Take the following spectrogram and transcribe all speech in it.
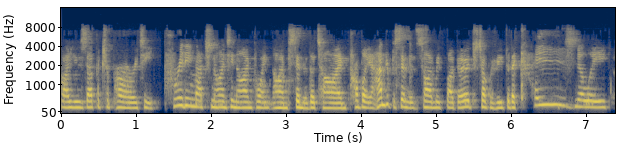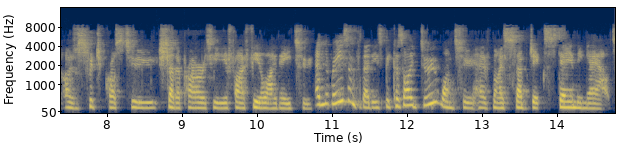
I use aperture priority pretty much 99.9% of the time, probably 100% of the time with my bird photography, but occasionally I switch across to shutter priority if I feel I need to. And the reason for that is because I do want to have my subjects standing out.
